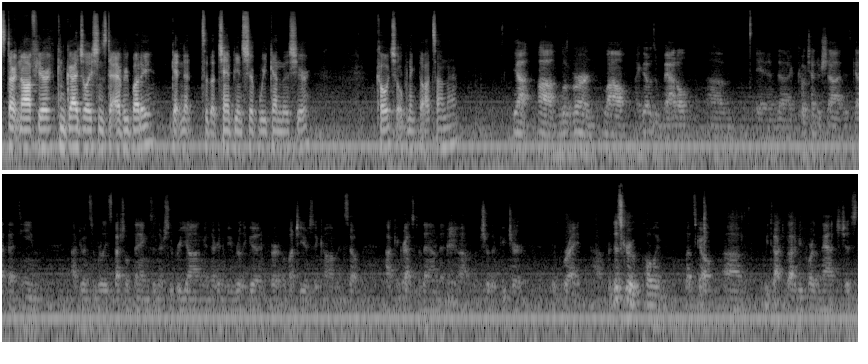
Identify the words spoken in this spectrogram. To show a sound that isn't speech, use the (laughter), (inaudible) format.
starting off here, congratulations to everybody getting it to the championship weekend this year. Coach, opening thoughts on that? Yeah, uh, La Verne, wow, like that was a battle. Um, and uh, Coach Hendershot has got that team uh, doing some really special things, and they're super young, and they're going to be really good for a bunch of years to come. And so, uh, congrats to them, and um, I'm sure their future is bright. Uh, for this group, holy, let's go. Um, we talked about it before the match, just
